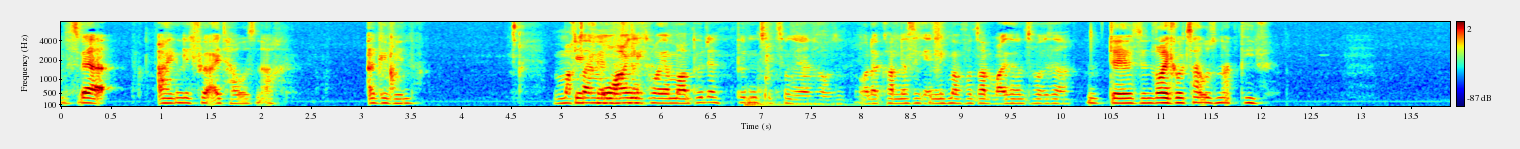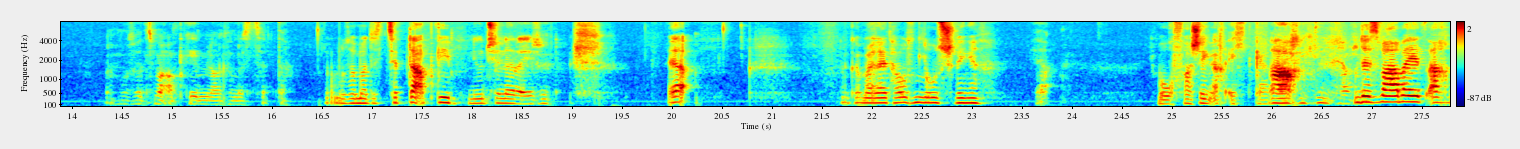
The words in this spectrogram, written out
Das wäre eigentlich für 1000 auch ein Gewinn. Macht gefällt Mo das eigentlich heuer mal Bütten, Büttensitzung in Hausen? Oder kann der sich endlich mal von seinem Weichholzhäuser... Der ist in Weichholzhausen aktiv. Ich muss jetzt mal abgeben langsam das Zepter. Da muss er mal das Zepter abgeben. New Generation. Ja. Dann können wir in 1000 losschwingen. Ja. Ich mag Fasching auch echt gerne. Ach. Und das war aber jetzt auch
